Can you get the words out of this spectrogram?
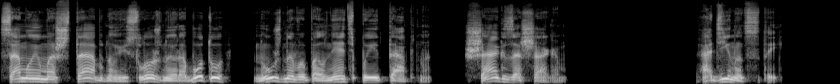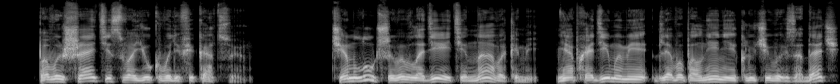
Самую масштабную и сложную работу нужно выполнять поэтапно, шаг за шагом. Одиннадцатый. Повышайте свою квалификацию. Чем лучше вы владеете навыками, необходимыми для выполнения ключевых задач,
